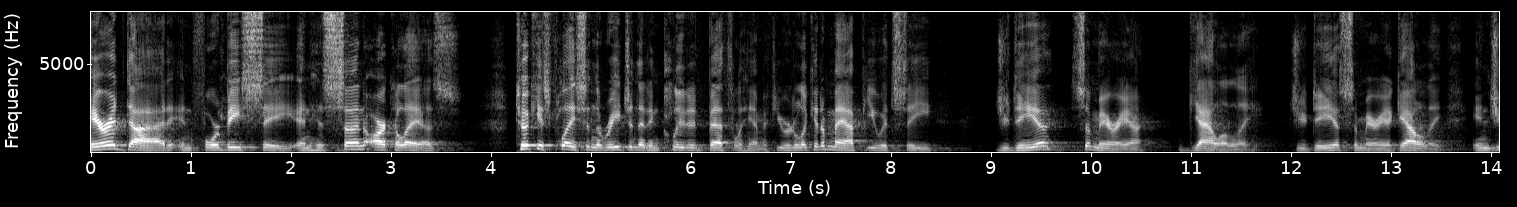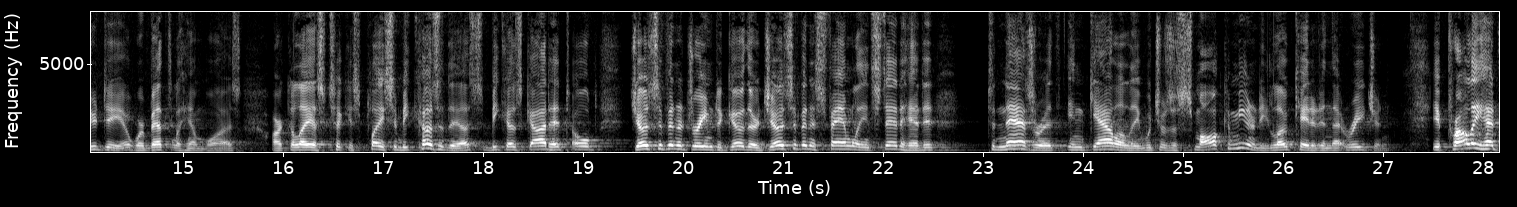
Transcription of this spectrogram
Herod died in 4 BC, and his son Archelaus took his place in the region that included Bethlehem. If you were to look at a map, you would see Judea, Samaria, Galilee. Judea, Samaria, Galilee. In Judea, where Bethlehem was, Archelaus took his place. And because of this, because God had told Joseph in a dream to go there, Joseph and his family instead headed to Nazareth in Galilee, which was a small community located in that region. It probably had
